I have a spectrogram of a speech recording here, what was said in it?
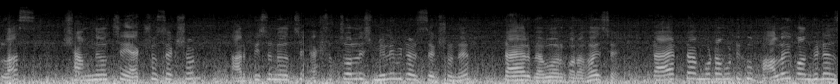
প্লাস সামনে হচ্ছে একশো সেকশন আর পিছনে হচ্ছে একশো চল্লিশ মিলিমিটার সেকশনের টায়ার ব্যবহার করা হয়েছে। টায়ারটা মোটামুটি খুব ভালোই কনফিডেন্স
